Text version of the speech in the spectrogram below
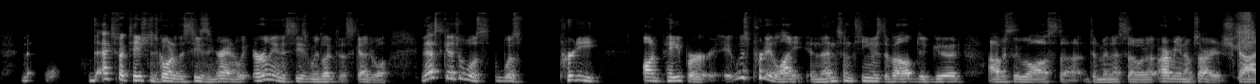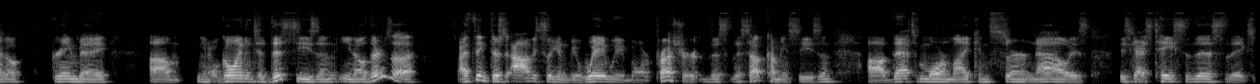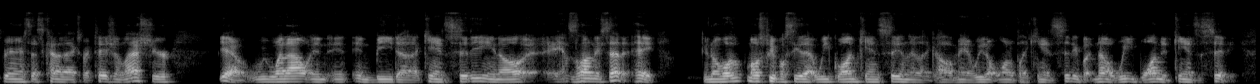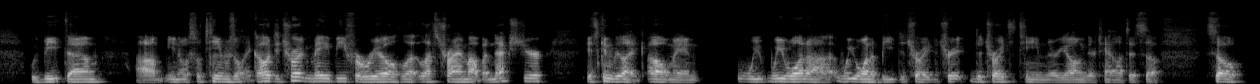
the expectations going into the season, granted, we, early in the season we looked at the schedule, and that schedule was was pretty on paper, it was pretty light. And then some teams developed it good. Obviously, we lost uh, to Minnesota. I mean, I'm sorry, Chicago, Green Bay. Um, you know, going into this season, you know, there's a I think there's obviously going to be way, way more pressure this this upcoming season. Uh, that's more my concern now. Is these guys tasted this, the experience. That's kind of the expectation. Last year, yeah, we went out and and, and beat uh, Kansas City. You know, Anzalone said it. Hey, you know, most people see that week one Kansas City and they're like, oh man, we don't want to play Kansas City. But no, we wanted Kansas City. We beat them. Um, you know, so teams are like, oh, Detroit may be for real. Let, us try them out. But next year, it's going to be like, oh man, we we want to we want to beat Detroit. Detroit. Detroit's a team. They're young. They're talented. So, so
